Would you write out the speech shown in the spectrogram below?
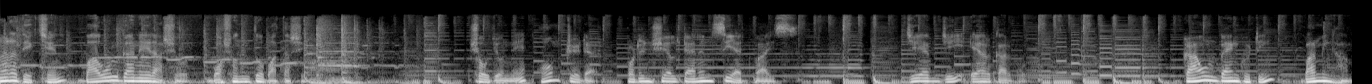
আপনারা দেখছেন বাউল গানের আসর, বসন্ত বাতাসে। সৌজন্যে home trader potential tenancy advice JFG air cargo crown banqueting Birmingham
